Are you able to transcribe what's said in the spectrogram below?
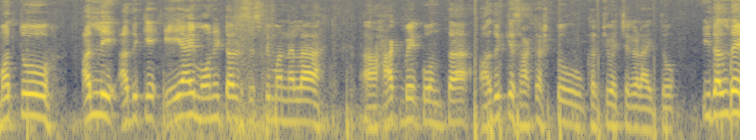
ಮತ್ತು ಅಲ್ಲಿ ಅದಕ್ಕೆ ಎ ಐ ಮಾನಿಟರ್ ಸಿಸ್ಟಮನ್ನೆಲ್ಲ ಹಾಕಬೇಕು ಅಂತ ಅದಕ್ಕೆ ಸಾಕಷ್ಟು ಖರ್ಚು ವೆಚ್ಚಗಳಾಯಿತು. ಇದಲ್ಲದೆ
